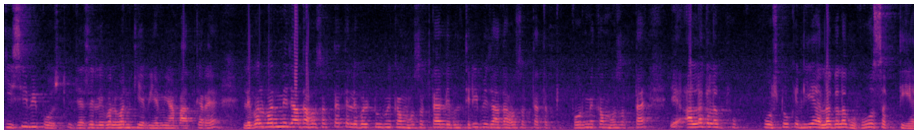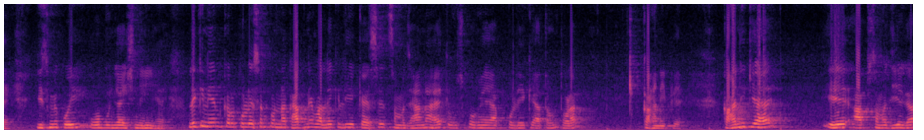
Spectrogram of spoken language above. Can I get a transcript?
किसी भी पोस्ट जैसे लेवल वन की अभी हम यहाँ बात कर रहे हैं लेवल वन में ज़्यादा हो सकता है तो लेवल टू में कम हो सकता है लेवल थ्री में ज़्यादा हो सकता है, तब फोर में कम हो सकता है। ये अलग अलग पोस्टों के लिए अलग अलग हो सकती है इसमें कोई वो गुंजाइश नहीं है। लेकिन इन कैलकुलेशन को नकारने वाले के लिए कैसे समझाना है तो उसको मैं आपको लेके आता हूँ थोड़ा कहानी पे। कहानी क्या है? ये आप समझिएगा,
